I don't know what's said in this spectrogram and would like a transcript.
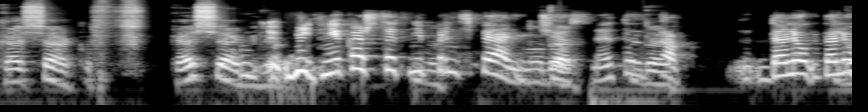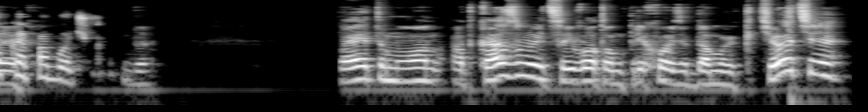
Косяк. Косяк, блин. Ведь мне кажется, это не Да. принципиально, Ну да, честно. Это да. так, далек, далекая Да. побочка. Да. Поэтому он отказывается, и вот он приходит домой к тете.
